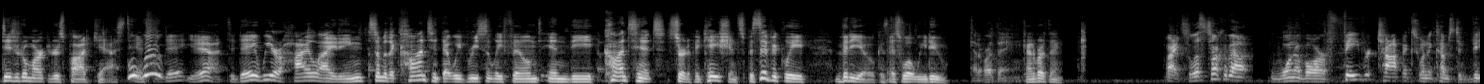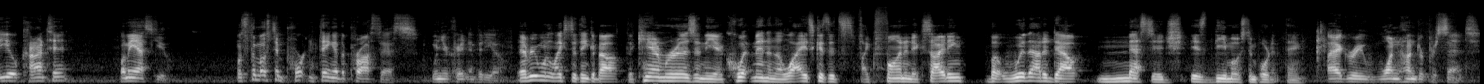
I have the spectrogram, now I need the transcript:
Digital Marketers Podcast. And today, yeah, today we are highlighting some of the content that we've recently filmed in the content certification, specifically video, because that's what we do. Kind of our thing. Kind of our thing. All right, so let's talk about one of our favorite topics when it comes to video content. Let me ask you, what's the most important thing of the process when you're creating a video? Everyone likes to think about the cameras and the equipment and the lights because it's like fun and exciting, but without a doubt, message is the most important thing. I agree 100%.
